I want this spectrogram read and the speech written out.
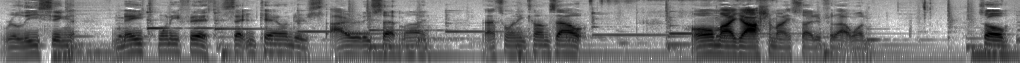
releasing May 25th. Set your calendars. I already set mine. That's when he comes out. Oh my gosh, am I excited for that one. So, a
